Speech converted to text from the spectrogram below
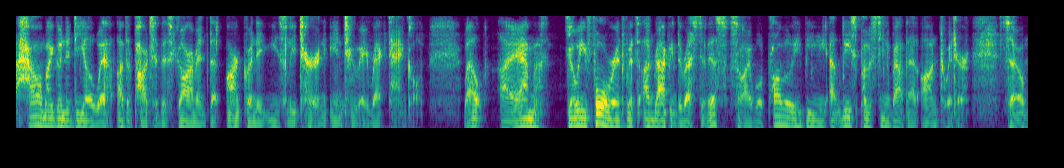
how am I going to deal with other parts of this garment that aren't going to easily turn into a rectangle? Well, I am going forward with unwrapping the rest of this, so I will probably be at least posting about that on Twitter. So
